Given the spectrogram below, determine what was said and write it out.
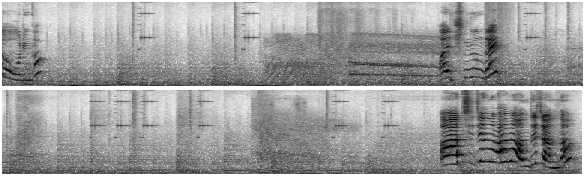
섀도우 올인가? 아니 죽는데? 아 치진으로 하면 안 되지 않나?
